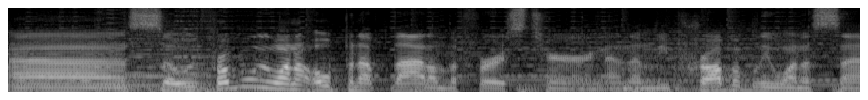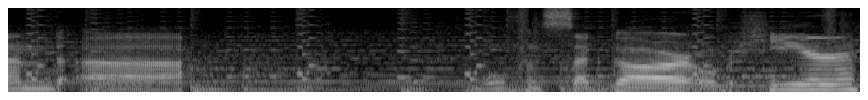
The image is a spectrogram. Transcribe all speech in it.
uh, so we probably want to open up that on the first turn, and then we probably want to send uh, Wolf and Sedgar over here.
